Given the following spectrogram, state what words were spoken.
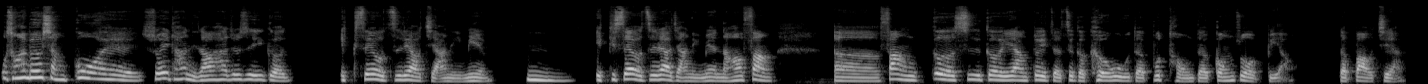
我从来没有想过，哎，所以他你知道，他就是一个 Excel 资料夹里面，嗯，Excel 资料夹里面，然后放呃放各式各样对着这个客户的不同的工作表。”的报价，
